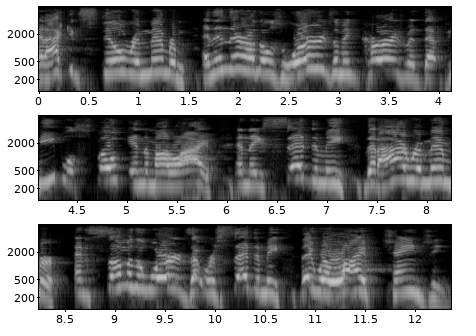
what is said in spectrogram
and I can still remember them. And then there are those words of encouragement that people spoke into my life, and they said to me that I remember. And some of the words that were said to me, they were life changing.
